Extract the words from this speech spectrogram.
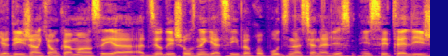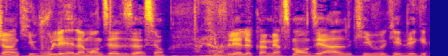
il y a des gens qui ont commencé à, à dire des choses négatives à propos du nationalisme. Et c'était les gens qui voulaient la mondialisation, qui voulaient le commerce mondial, qui, qui les,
